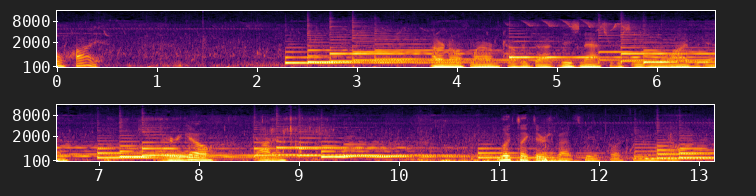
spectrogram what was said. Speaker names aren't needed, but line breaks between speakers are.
Oh, hi. I don't know if my arm covered that. These gnats are just eating me alive again. There we go. Got him. Looked like there's about three or four feet.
